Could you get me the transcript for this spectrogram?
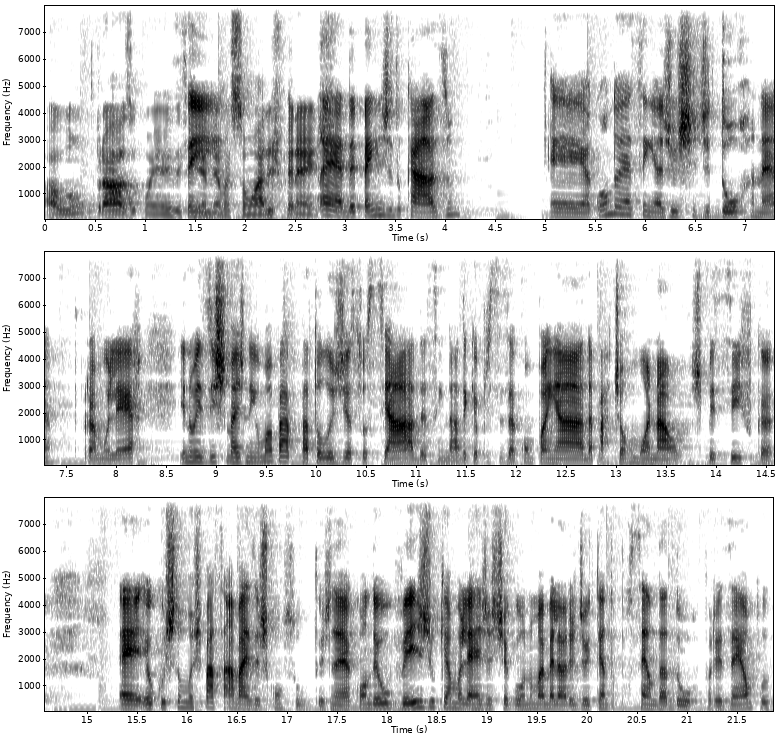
a longo prazo com ele, aqui, né? Mas são áreas diferentes. É, depende do caso. É, quando é assim, ajuste de dor, né, para a mulher, e não existe mais nenhuma patologia associada, assim, nada que eu precise acompanhar da parte hormonal específica, é, eu costumo espaçar mais as consultas, né? Quando eu vejo que a mulher já chegou numa melhora de 80% da dor, por exemplo,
